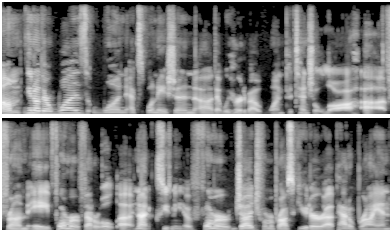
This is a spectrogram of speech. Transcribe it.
Um, you know there was one explanation uh, that we heard about one potential law uh, from a former federal uh, not excuse me a former judge former prosecutor uh, pat o'brien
